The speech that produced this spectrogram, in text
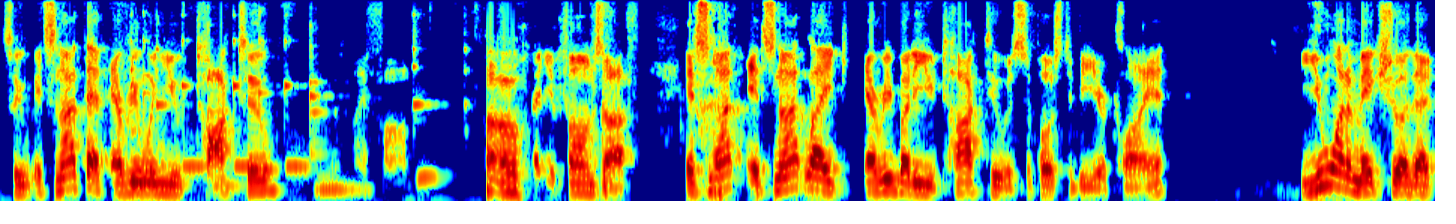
So it's not that everyone you talk to. my phone. Uh oh. Your phones off it's not it's not like everybody you talk to is supposed to be your client you want to make sure that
